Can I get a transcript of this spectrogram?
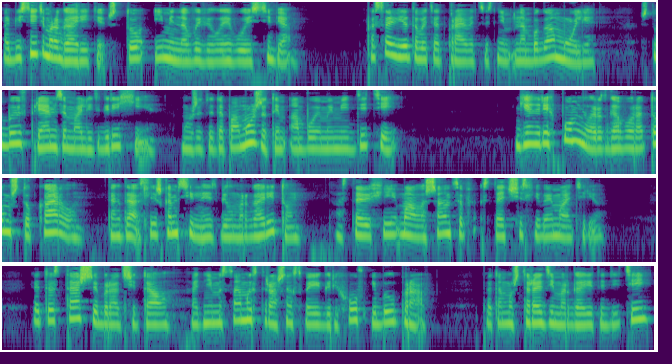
объяснить Маргарите, что именно вывело его из себя. Посоветовать отправиться с ним на богомолье, чтобы впрямь замолить грехи. Может, это поможет им обоим иметь детей. Генрих помнил разговор о том, что Карл тогда слишком сильно избил Маргариту, оставив ей мало шансов стать счастливой матерью. Это старший брат считал одним из самых страшных своих грехов и был прав, потому что ради Маргариты детей,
